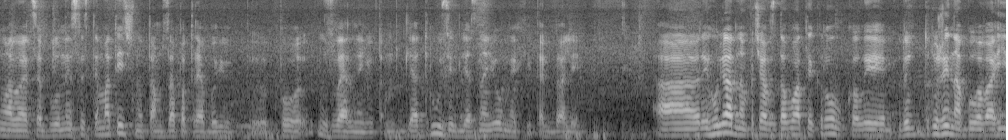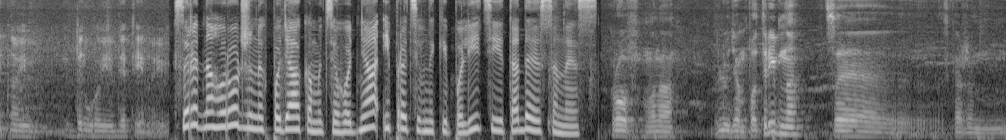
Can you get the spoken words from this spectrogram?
Ну, але це було не систематично, там за потребою е, по зверненню там, для друзів, для знайомих і так далі. А регулярно почав здавати кров, коли дружина була вагітною другою дитиною. Серед нагороджених подяками цього дня і працівники поліції та ДСНС. Кров вона людям потрібна. Це, скажімо,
